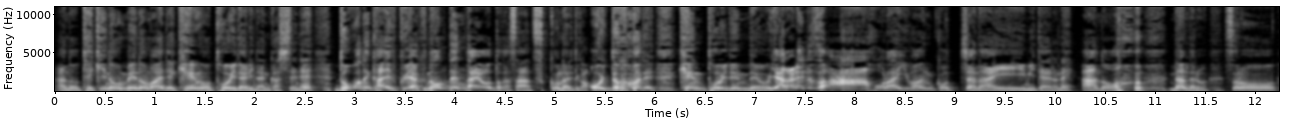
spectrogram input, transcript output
あの、敵の目の前で剣を研いだりなんかしてね、どこで回復薬飲んでんだよとかさ、突っ込んだりとか、おい、どこで剣研いでんだよやられるぞあー、ほら言わんこっちゃない、みたいなね。あの、なんだろう、その、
